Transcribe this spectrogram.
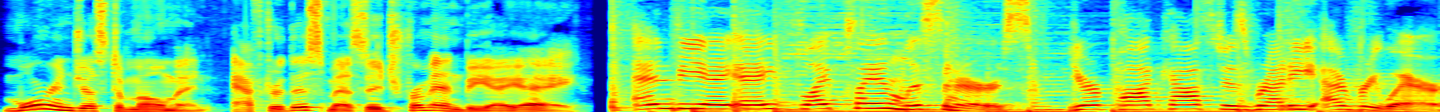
More in just a moment after this message from NBAA. NBAA Flight Plan listeners, your podcast is ready everywhere.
